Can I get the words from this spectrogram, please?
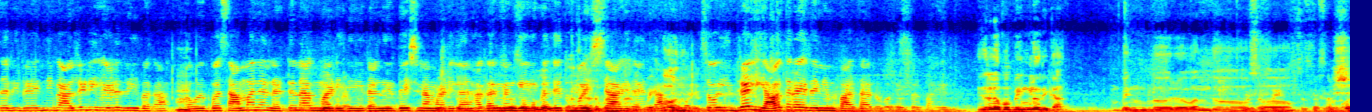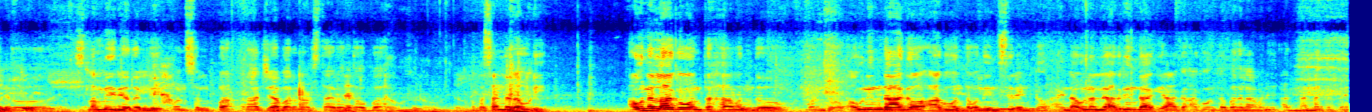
ಸರ್ ಇದ್ರಲ್ಲಿ ನೀವು ಆಲ್ರೆಡಿ ಹೇಳಿದ್ರಿ ಇವಾಗ. ಒಬ್ಬ ಸಾಮಾನ್ಯ ನಟನಾಗಿ ಮಾಡಿದೀನಿ ಇದ್ರಲ್ಲಿ ನಿರ್ದೇಶನ ಮಾಡಿಲ್ಲ ಹಾಗಾಗಿ ನಂಗೆ ಕತೆ ತುಂಬಾ ಇಷ್ಟ ಆಗಿದೆ ಅಂತ. ಸೊ ಇದ್ರಲ್ಲಿ ಯಾವ ತರ ಇದೆ ನಿಮ್ ಪಾತ್ರ ಅದ್ರ ಬಗ್ಗೆ ಸ್ವಲ್ಪ ಹೇಳಿ. ಇದರಲ್ಲಿ ಒಬ್ಬ ಬೆಂಗಳೂರಿಗ. ಬೆಂಗಳೂರು ಒಂದು ಸ್ಲಮ್ ಏರಿಯಾದಲ್ಲಿ ಒಂದು ಸ್ವಲ್ಪ ರಾಜ್ಯಾಭಾರ ನಡೆಸ್ತಾ ಇರುವಂತ ಒಬ್ಬ ಒಬ್ಬ ಸಣ್ಣ ರೌಡಿ ಅವನಲ್ಲಾಗುವಂತಹ ಒಂದು ಒಂದು ಅವನಿಂದ ಆಗೋ ಆಗುವಂತ ಒಂದು ಇನ್ಸಿಡೆಂಟ್ ಅಂಡ್ ಅವನಲ್ಲಿ ಅದರಿಂದಾಗಿ ಆಗ ಆಗುವಂತ ಬದಲಾವಣೆ ಅದು ನನ್ನ ಕತೆ.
